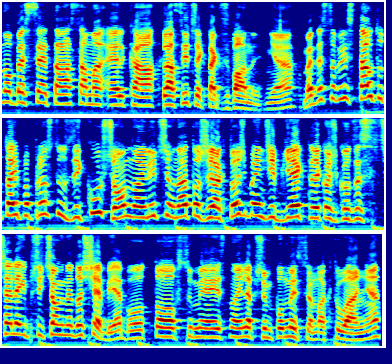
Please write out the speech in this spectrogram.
no bez seta, sama Elka, klasyczek tak zwany, nie? Będę sobie stał tutaj po prostu z kuszą, no i liczył na to, że jak ktoś będzie biegł, to jakoś go zestrzelę i przyciągnę do siebie, bo to w sumie jest najlepszym pomysłem aktualnie.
